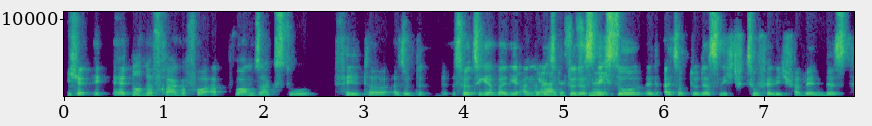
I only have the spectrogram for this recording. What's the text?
Ich hätte noch eine Frage vorab. Warum sagst du Filter? Also es hört sich ja bei dir an, ja, als ob du das nicht so, als ob du das nicht zufällig verwendest.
